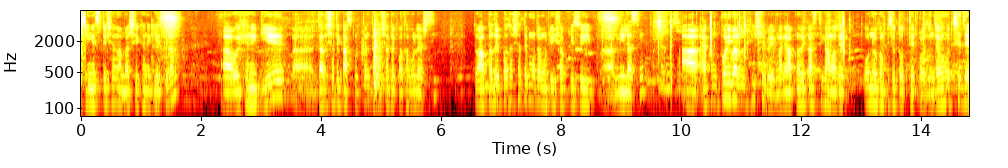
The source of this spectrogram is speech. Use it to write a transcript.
ফিলিং স্টেশন আমরা সেখানে গিয়েছিলাম। ওইখানে গিয়ে যাদের সাথে কাজ করতেন তাদের সাথে কথা বলে আসছি। তো আপনাদের কথার সাথে মোটামুটি সব কিছুই মিল আছে। এখন পরিবার হিসেবে মানে আপনাদের কাছ থেকে আমাদের অন্যরকম কিছু তথ্যের প্রয়োজন। যেমন হচ্ছে যে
